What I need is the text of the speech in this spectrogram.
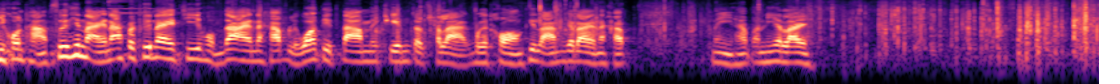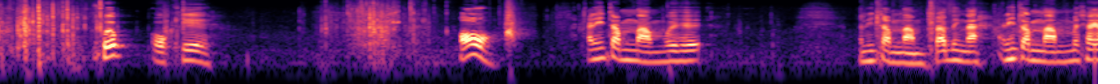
มีคนถามซื้อที่ไหนนะ ไปซื้อในไอจีผมได้นะครับ หรือว่าติดตามในเกมจับฉลากเบอร์ทองที่ร้านก็ได้นะครับ นี่ครับ อันนี้อะไรฟึบโอเค โอ้ อันนี้จำนำไว้ยเฮ้ยอันนี้จำนำแป๊บนึงนะ อันนี้จำนำไม่ใช่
